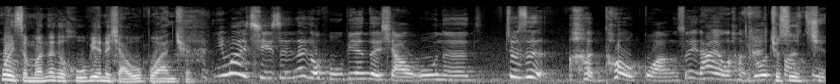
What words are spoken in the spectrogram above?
为什么那个湖边的小屋不安全？因为其实那个湖边的小屋呢，就是很透光，所以它有很多就是像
